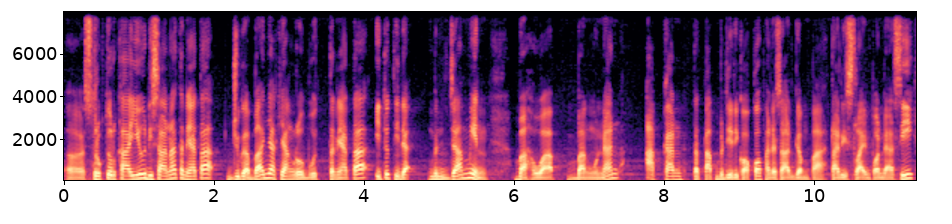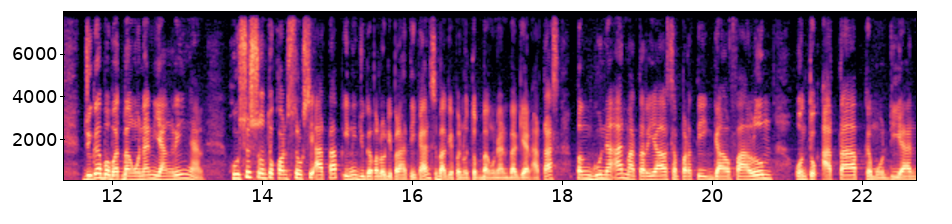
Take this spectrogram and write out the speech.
uh, struktur kayu di sana ternyata juga banyak yang rubuh. Ternyata itu tidak menjamin bahwa bangunan akan tetap berdiri kokoh pada saat gempa. Tadi selain pondasi, juga bobot bangunan yang ringan. Khusus untuk konstruksi atap ini juga perlu diperhatikan sebagai penutup bangunan bagian atas, penggunaan material seperti galvalum untuk atap, kemudian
